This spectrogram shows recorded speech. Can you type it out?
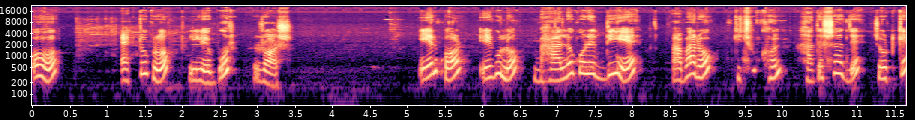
ও এক টুকরো লেবুর রস। এরপর এগুলো ভালো করে দিয়ে আবারও কিছুক্ষণ হাতের সাহায্যে চটকে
